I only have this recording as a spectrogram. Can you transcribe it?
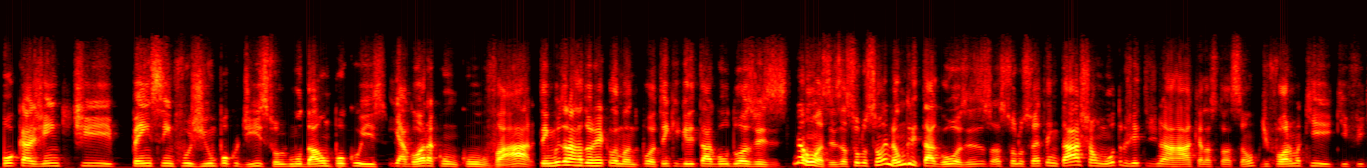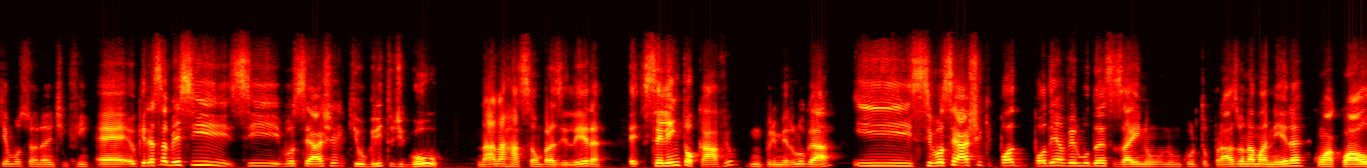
pouca gente pensa em fugir um pouco disso, ou mudar um pouco isso. E agora com, com o VAR, tem muito narrador reclamando, pô, tem que gritar gol duas vezes. Não, às vezes a solução é não gritar gol, às vezes a solução é tentar achar um outro jeito de narrar aquela situação de forma que, que fique emocionante, enfim. É, eu queria saber se, se você acha que o grito de gol na narração brasileira se ele é intocável, em primeiro lugar, e se você acha que pode, podem haver mudanças aí num, num, curto prazo na maneira com a qual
